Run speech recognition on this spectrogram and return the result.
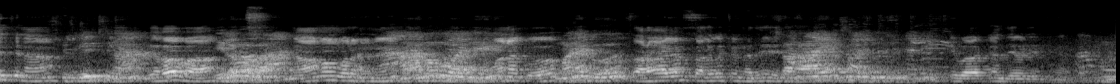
సృజించిన యెహోవా నామం వలనే మనకు సహాయం కలుగుతున్నది సహాయం కలుగుతున్నది. ఈ వాక్యం దేవుడు చెప్తున్నాడు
